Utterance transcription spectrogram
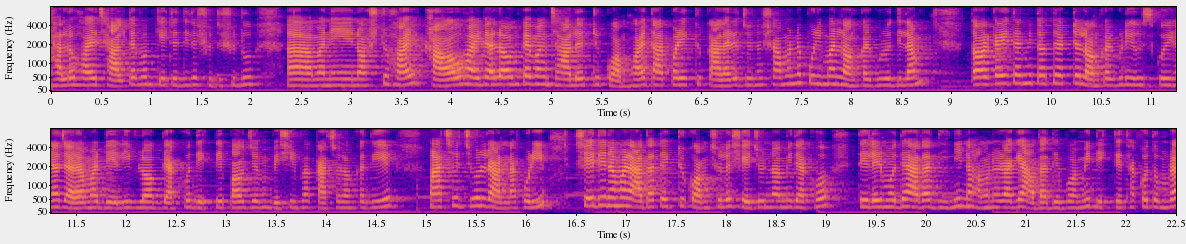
ভালো হয় ঝালটা এবং কেটে দিলে শুধু শুধু মানে নষ্ট হয়, খাওয়াও হয় না লঙ্কা এবং ঝালও একটু কম হয়। তারপরে একটু কালারের জন্য সামান্য পরিমাণ লঙ্কার গুঁড়ো দিলাম। তরকারিতে আমি তত একটা লঙ্কার গুঁড়ি ইউজ করি না। যারা আমার ডেলি ব্লগ দেখো, দেখতে পাও যে আমি বেশিরভাগ কাঁচা লঙ্কা দিয়ে মাছের ঝোল রান্না করি। সেদিন আমার আদাটা একটু কম ছিল সেই জন্য আমি দেখো তেলের মধ্যে আদা দিইনি, নামানোর আগে আদা দেবো আমি। দেখতে থাকো তোমরা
